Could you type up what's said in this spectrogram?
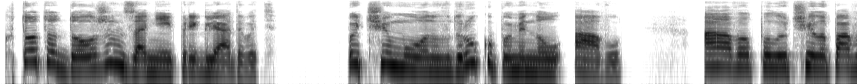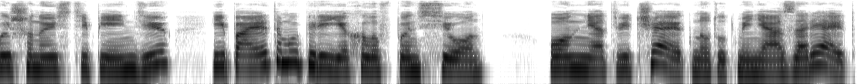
кто-то должен за ней приглядывать. Почему он вдруг упомянул Аву? Ава получила повышенную стипендию и поэтому переехала в пансион. Он не отвечает, но тут меня озаряет.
